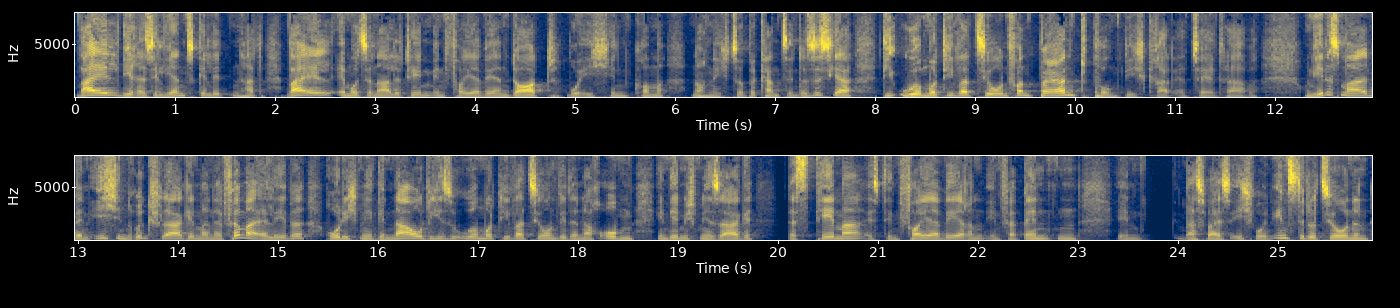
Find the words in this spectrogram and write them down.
weil die Resilienz gelitten hat, weil emotionale Themen in Feuerwehren dort, wo ich hinkomme, noch nicht so bekannt sind. Das ist ja die Urmotivation von Brandpunkt, die ich gerade erzählt habe. Und jedes Mal, wenn ich einen Rückschlag in meiner Firma erlebe, hole ich mir genau diese Urmotivation wieder nach oben, indem ich mir sage, das Thema ist in Feuerwehren, in Verbänden, in was weiß ich wo, in Institutionen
